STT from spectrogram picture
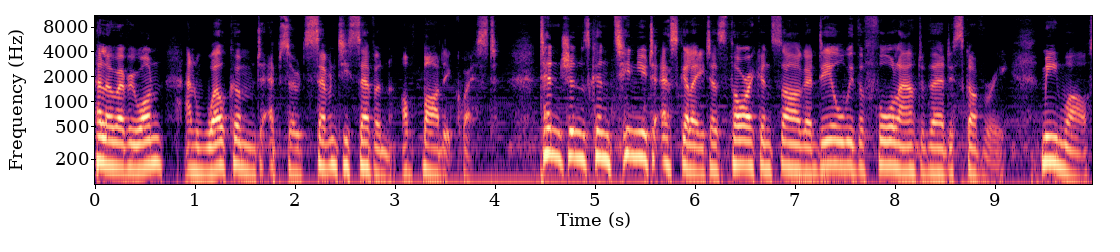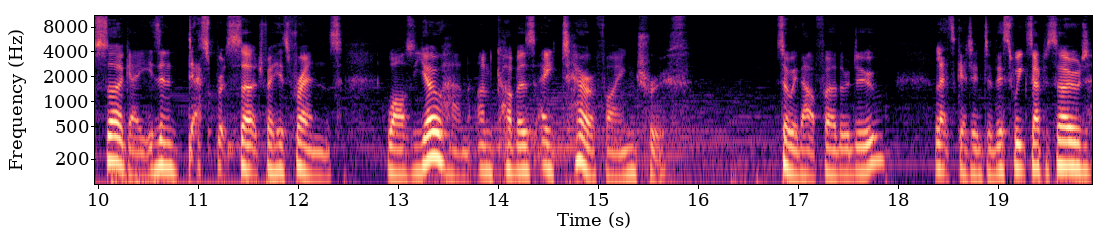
Hello, everyone, and welcome to episode 77 of Bardic Quest. Tensions continue to escalate as Thorik and Saga deal with the fallout of their discovery. Meanwhile, Sergei is in a desperate search for his friends, whilst Johann uncovers a terrifying truth. So, without further ado, let's get into this week's episode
